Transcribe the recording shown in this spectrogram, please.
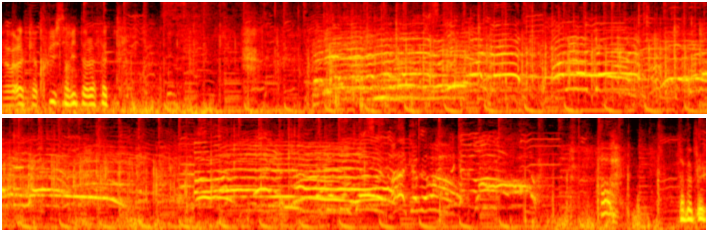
Et voilà que la pluie à la fête. Ah, ça peut plus.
